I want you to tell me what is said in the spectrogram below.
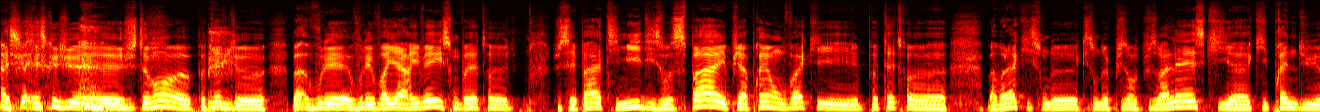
est-ce que, est-ce que je- justement, euh, peut-être que bah, vous, les, vous les voyez arriver, ils sont peut-être, euh, je sais pas, timides, ils osent pas, et puis après on voit qu'ils peut-être, bah voilà, qu'ils sont de, qu'ils sont de plus en plus à l'aise, qui, qui prennent du,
